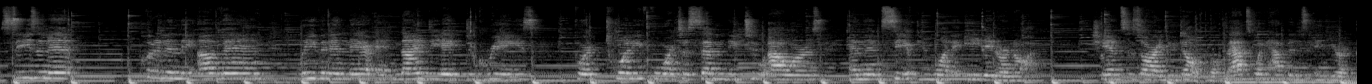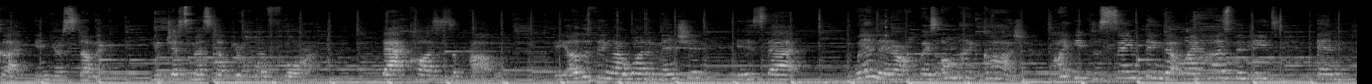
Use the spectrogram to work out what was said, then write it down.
season it, put it in the oven, leave it in there at 98 degrees for 24 to 72 hours and then see if you want to eat it or not. Chances are you don't. Well, that's what happens in your gut, in your stomach. You've just messed up your whole flora. That causes a problem. The other thing I want to mention is that women are always, oh my gosh, I eat the same thing that my husband eats and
